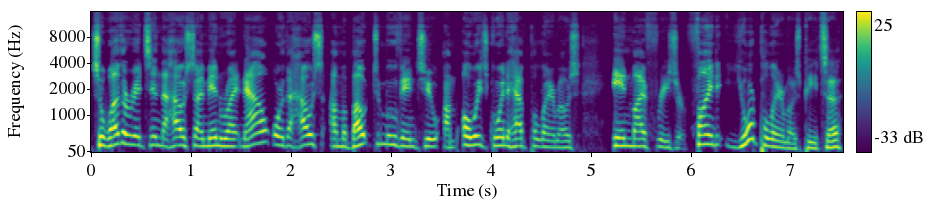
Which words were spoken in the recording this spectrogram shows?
So whether it's in the house I'm in right now or the house I'm about to move into, I'm always going to have Palermo's in my freezer. Find your Palermo's pizza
